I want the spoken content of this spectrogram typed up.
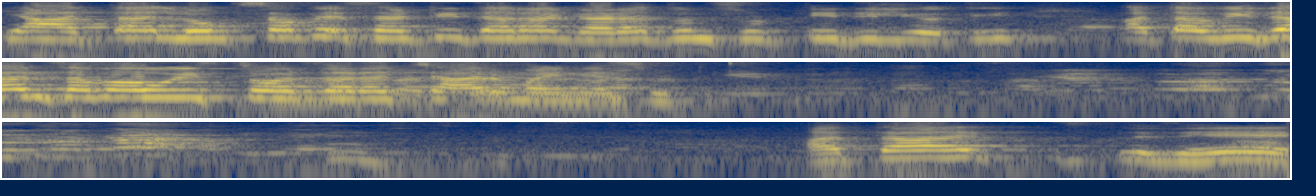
की आता लोकसभेसाठी जरा घरातून सुट्टी दिली होती. आता विधानसभा होईस्तोवर जरा चार महिने सुट्टी. आता हे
